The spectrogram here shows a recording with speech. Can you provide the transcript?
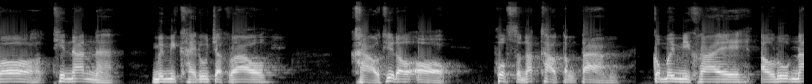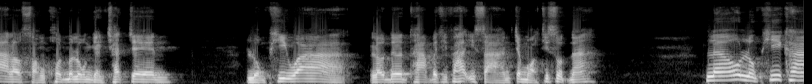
ก็ที่นั่นน่ะ ไม่มีใครรู้จักเรา ข่าวที่เราออกพวกสำนักข่าวต่างๆ ก็ไม่มีใครเอารูปหน้าเราสองคนมาลงอย่างชัดเจน หลวงพี่ว่า เราเดินทางไปที่ภาคอีสานจะเหมาะที่สุดนะ แล้วหลวงพี่คะ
